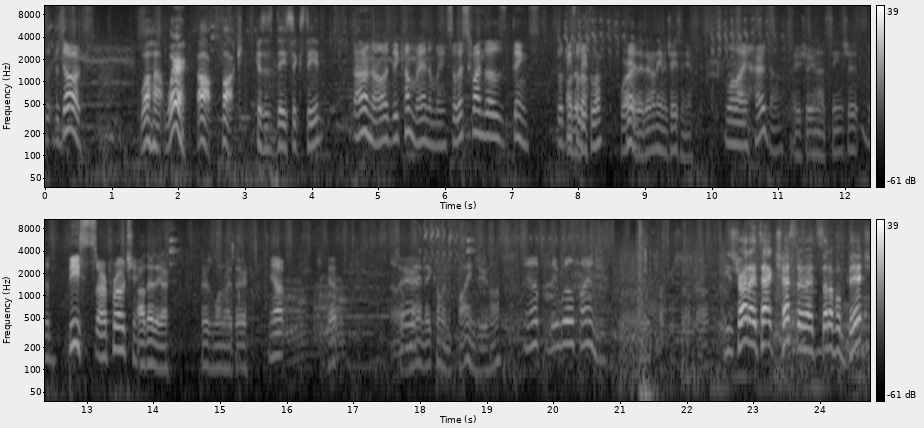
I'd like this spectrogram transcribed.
The, the dogs. What? Where? Oh fuck! Because it's day 16. I don't know. They come randomly. So let's find those things. The Oh, the beefalo. beefalo? Where Yeah. are they? They're not even chasing you. Well, I heard them. Are you sure you're not seeing shit? The beasts are approaching. Oh, there they are. There's one right there. Yep. Yep. So Where- man, they come and find you, huh? Yep. They will find you. Fuck yourself, bro. He's trying to attack Chester, that son of a bitch.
